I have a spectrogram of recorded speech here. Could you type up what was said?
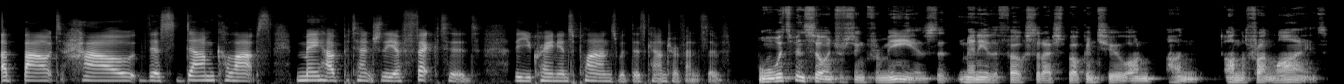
about how this dam collapse may have potentially affected the Ukrainians' plans with this counteroffensive? Well, what's been so interesting for me is that many of the folks that I've spoken to on on on the front lines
